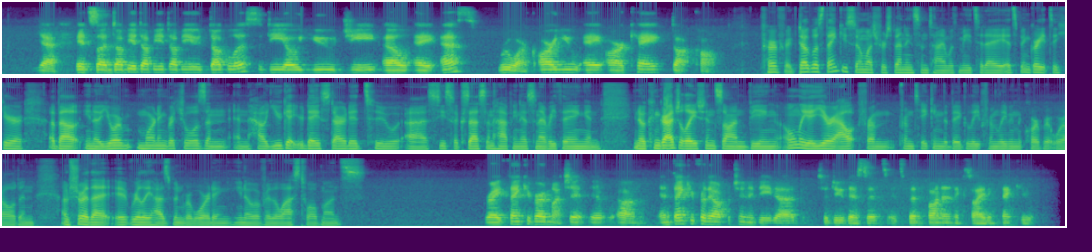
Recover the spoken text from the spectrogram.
Yeah, it's uh, www.douglas, D O U G L A S, Ruark, R U A R K dot com. Perfect. Douglas, thank you so much for spending some time with me today. It's been great to hear about, you know, your morning rituals and, and how you get your day started to uh, see success and happiness and everything. And, you know, congratulations on being only a year out from, from taking the big leap from leaving the corporate world. And I'm sure that it really has been rewarding, you know, over the last 12 months. Great. Thank you very much. It, it, um, and thank you for the opportunity to, to do this. It's, it's been fun and exciting. Thank you.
